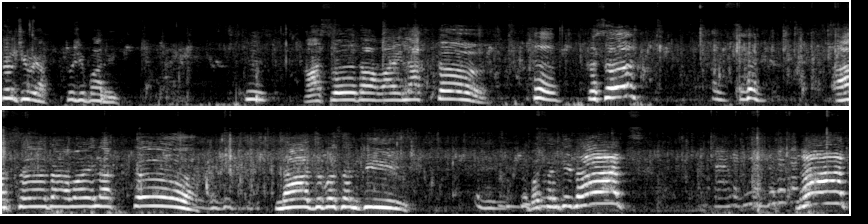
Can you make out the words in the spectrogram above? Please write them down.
चल शिवया तुझी हम्म. असं दावाय लागतं. हो. कसं? असं. दावाय लागतं. नाच बसंती. बसंती नाच. नाच.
